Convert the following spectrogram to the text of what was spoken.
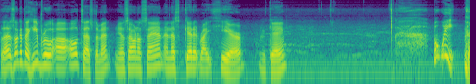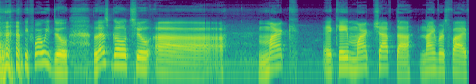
Let's look at the Hebrew uh, Old Testament. You understand what I'm saying? And let's get it right here. Okay. But wait, before we do, let's go to uh, Mark, Eh, okay, Mark chapter 9, verse 5,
